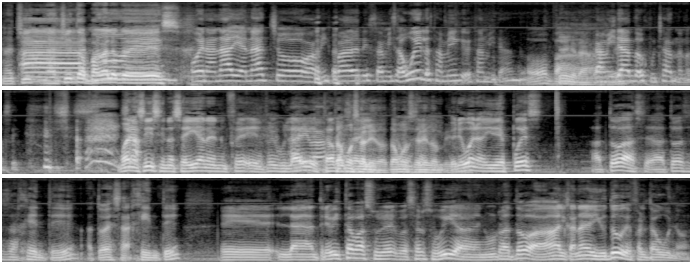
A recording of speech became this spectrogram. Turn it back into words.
Nachi- a Nachito, pagá lo que debes. Bueno, a Nadia, a Nacho, a mis padres, a mis abuelos también que me están mirando. Opa. Qué grande. Acá mirando, escuchando, no sé. Ya- Bueno, ya. sí, si nos seguían en, Fe- en Facebook Live, estamos, Estamos ahí, saliendo, estamos saliendo ahí. en vivo. Pero bueno, y después, a todas, a todas esa gente, ¿eh? a toda esa gente, eh, la entrevista va a, subir- va a ser subida en un rato al canal de YouTube de Falta Uno.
